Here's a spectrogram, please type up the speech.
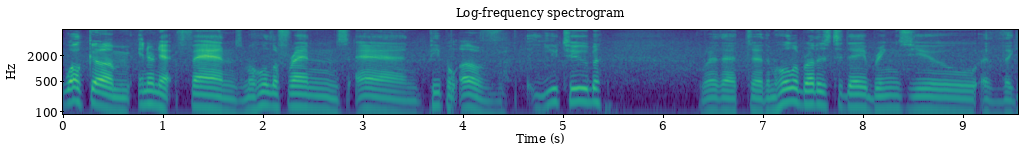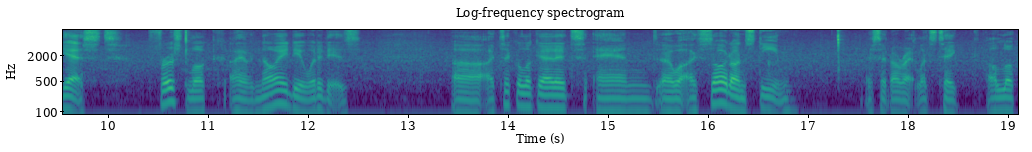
Welcome, internet fans, Mahula friends, and people of YouTube. Where that uh, the Mahula Brothers today brings you the guest. First look, I have no idea what it is. Uh, I took a look at it, and uh, well, I saw it on Steam. I said, "All right, let's take a look,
